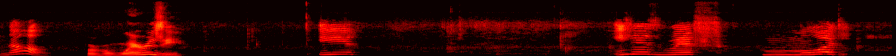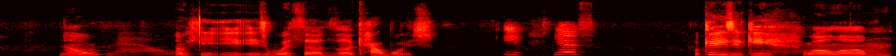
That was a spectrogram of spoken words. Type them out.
No. Or where is he? He. He is with Marty No, now. no, he, he he's with uh, the Cowboys. He, yes. Okay, Ziki. Well, um,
